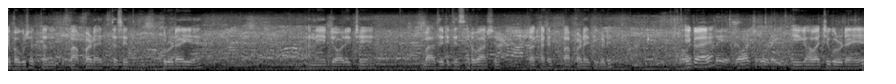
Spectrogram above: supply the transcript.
इकडे बघू शकता पापड आहेत तसेच कुरडाई आहे. आणि ज्वारीचे बाजरीचे सर्व असे प्रकारे पापड आहेत इकडे. हे काय? आहे गव्हाची कोरडाई. ही गव्हाची कुरडाई आहे.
